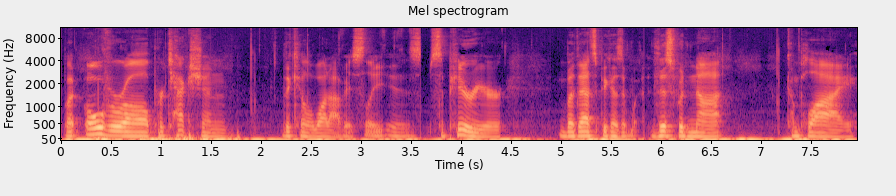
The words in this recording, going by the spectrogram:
But overall protection, the Kill A Watt obviously is superior, but that's because it, this would not comply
